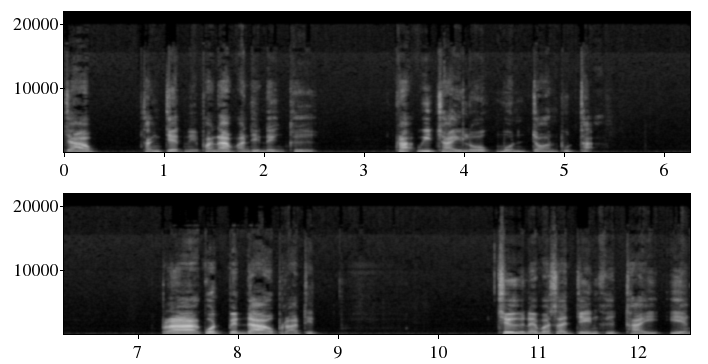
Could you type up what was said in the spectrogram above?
เจ้าทั้งเจ็ดนี่พระนามอันที่หนึ่งคือ พระวิชัยโลกมนจรพุทธะ ปรากฏเป็นดาวพระอาทิตย์ ชื่อในภาษาจีนคือไทเอียง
